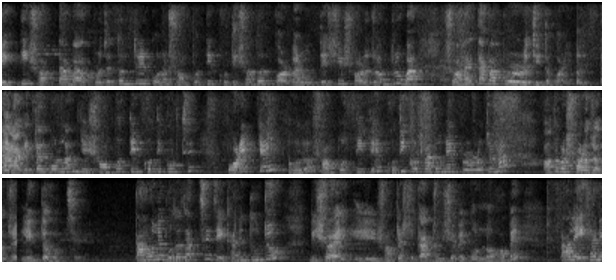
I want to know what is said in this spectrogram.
ব্যক্তি, সত্তা বা প্রজাতন্ত্রের কোনো সম্পত্তির ক্ষতি সাধন করবার উদ্দেশ্যে ষড়যন্ত্র বা সহায়তা বা প্ররোচিত করে। তার আগেরটা বললাম যে, সম্পত্তির ক্ষতি করছে, পরেরটাই হলো সম্পত্তিতে ক্ষতি সাধনের প্ররোচনা অথবা ষড়যন্ত্রে লিপ্ত হচ্ছে। তাহলে বোঝা যাচ্ছে যে, এখানে দুটো বিষয় সন্ত্রাসী কার্য হিসেবে গণ্য হবে। তাহলে এখানে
